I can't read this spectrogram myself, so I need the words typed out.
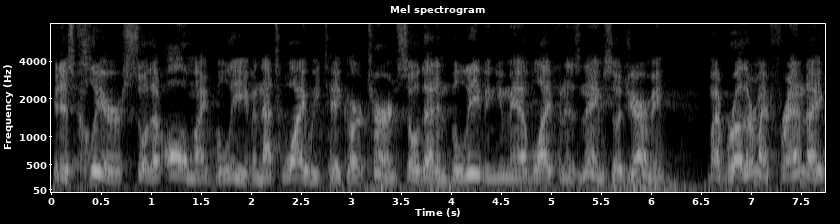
It is clear so that all might believe. And that's why we take our turn, so that in believing you may have life in his name. So, Jeremy, my brother, my friend, I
